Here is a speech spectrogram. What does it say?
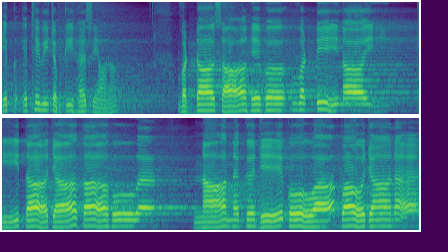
ਇੱਕ, ਇੱਥੇ ਵੀ ਝਪਕੀ ਹੈ ਸਿਆਣਾ। ਵੱਡਾ ਸਾਹਿਬ ਵੱਡੀ ਨਾਈ, ਕੀਤਾ ਜਾ ਕਾ ਹੋਵੈ। ਨਾਨਕ ਜੇ ਕੋ ਆਪਉ ਜਾਣੈ,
